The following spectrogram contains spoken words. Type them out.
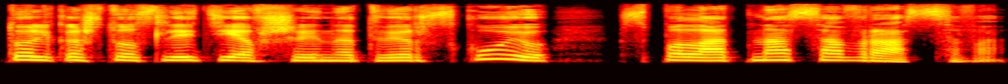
только что слетевший на Тверскую с полотна Саврасова.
